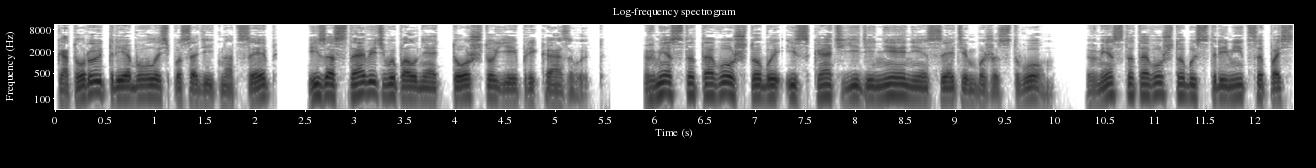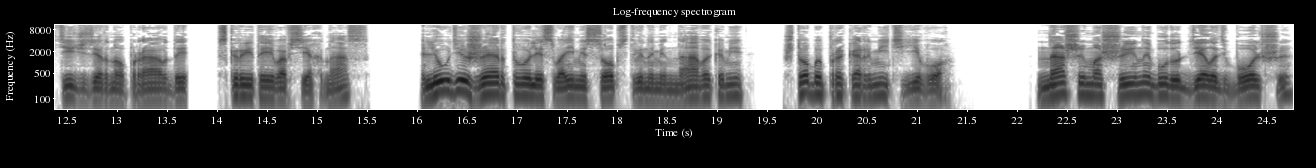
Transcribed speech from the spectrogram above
которую требовалось посадить на цепь и заставить выполнять то, что ей приказывают. Вместо того, чтобы искать единение с этим божеством, вместо того, чтобы стремиться постичь зерно правды, скрытые во всех нас, люди жертвовали своими собственными навыками, чтобы прокормить его. Наши машины будут делать больше,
